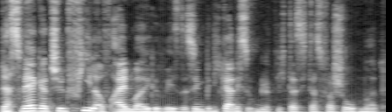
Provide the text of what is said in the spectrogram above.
Das wäre ganz schön viel auf einmal gewesen. Deswegen bin ich gar nicht so unglücklich, dass sich das verschoben hat.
